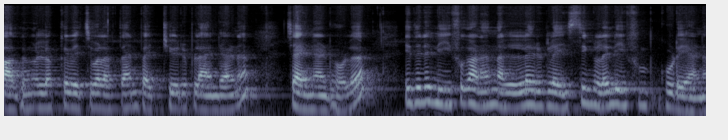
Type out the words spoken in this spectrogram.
ഭാഗങ്ങളിലൊക്കെ വെച്ച് വളർത്താൻ പറ്റിയ ഒരു പ്ലാന്റാണ് ചൈന ഡോൾ ഇതിന്റെ ലീഫ് കാണാൻ നല്ലൊരു ഗ്ലേസിംഗ് ഉള്ള ലീഫും കൂടെയാണ്.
